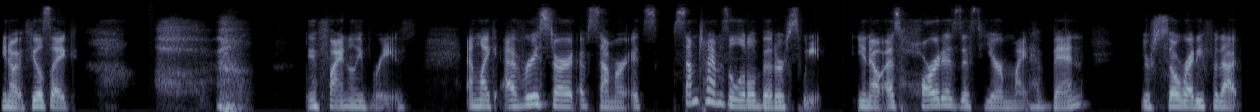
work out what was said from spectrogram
You know, it feels like we finally breathe. And like every start of summer, it's sometimes a little bittersweet you know, as hard as this year might have been, you're so ready for that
